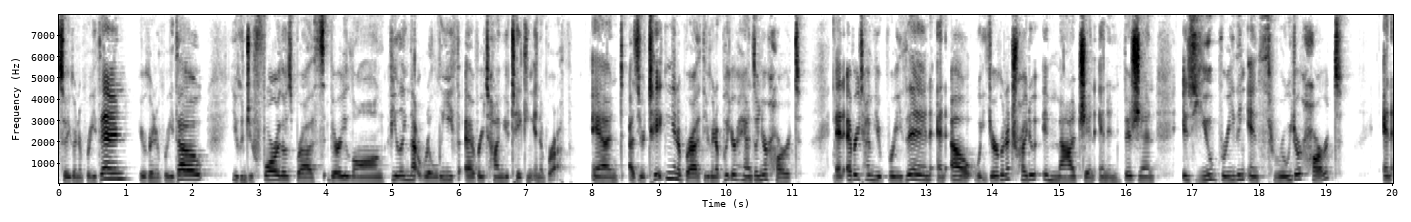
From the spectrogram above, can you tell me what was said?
So you're gonna breathe in, you're gonna breathe out. You can do four of those breaths, very long, feeling that relief every time you're taking in a breath. And as you're taking in a breath, you're gonna put your hands on your heart. And every time you breathe in and out, what you're gonna try to imagine and envision is you breathing in through your heart and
